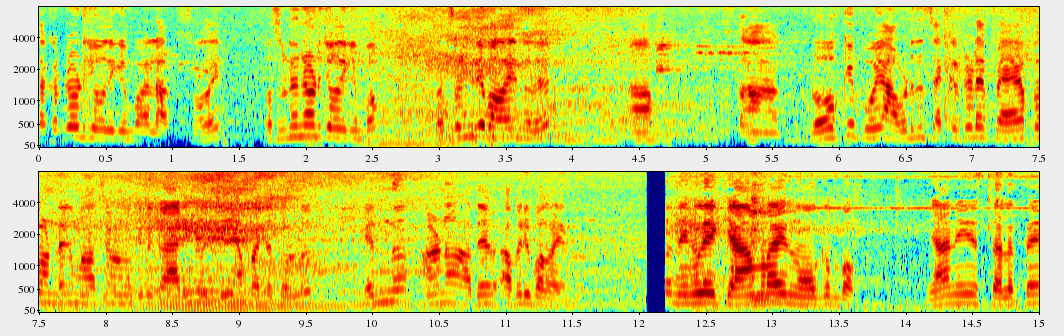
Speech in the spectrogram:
സെക്രട്ടറിയോട് ചോദിക്കുമ്പോൾ അല്ല സോറി പ്രസിഡന്റിനോട് ചോദിക്കുമ്പം പ്രസിഡന്റ് പറയുന്നത് ബ്ലോക്കിൽ പോയി അവിടുന്ന് സെക്രട്ടറിയുടെ പേപ്പർ ഉണ്ടെങ്കിൽ മാത്രമേ നമുക്കിത് കാര്യങ്ങൾ ചെയ്യാൻ പറ്റത്തുള്ളൂ എന്ന് ആണ് അതേ അവർ പറയുന്നത്. നിങ്ങൾ ഈ ക്യാമറയിൽ നോക്കുമ്പം ഞാൻ ഈ സ്ഥലത്തെ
